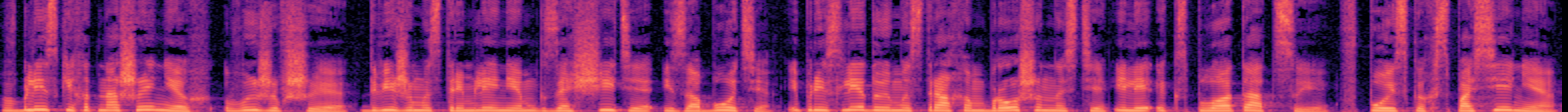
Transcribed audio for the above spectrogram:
В близких отношениях выжившие, движимы стремлением к защите и заботе и преследуемы страхом брошенности или эксплуатации. В поисках спасения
